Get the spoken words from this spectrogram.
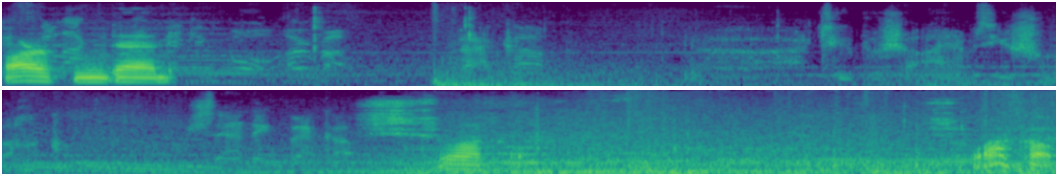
far from dead. Beacon 4, over. Backup. Typische IMC Schwachkopf. Standing backup. Schwacko. Schwacko.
